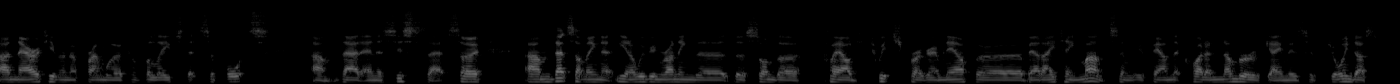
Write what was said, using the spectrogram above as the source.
a narrative and a framework of beliefs that supports um, that and assists that. So um, that's something that you know we've been running the the Sonder Cloud Twitch program now for about eighteen months, and we've found that quite a number of gamers have joined us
